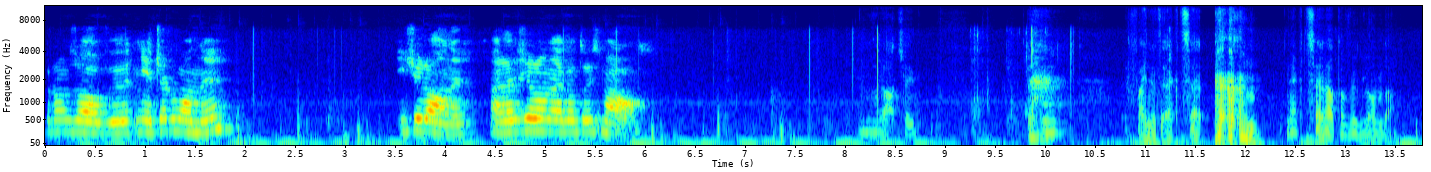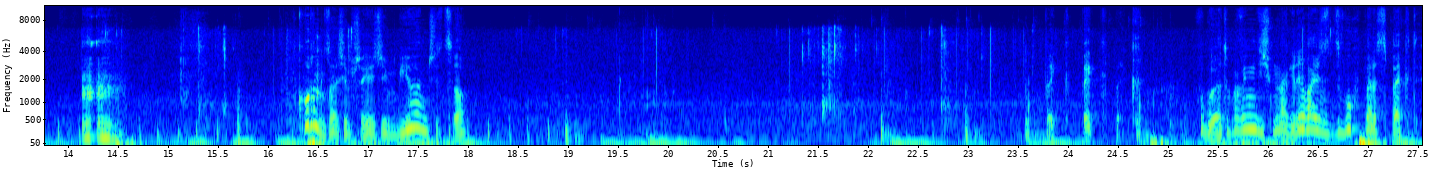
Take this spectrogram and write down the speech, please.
brązowy, nie, czerwony i zielony, ale zielonego to jest mało. No raczej. Fajnie to jak ce... jak cera to wygląda. Kurde, co ja się przejeździłem, czy co? Ogóle to powinniśmy nagrywać z dwóch perspektyw.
